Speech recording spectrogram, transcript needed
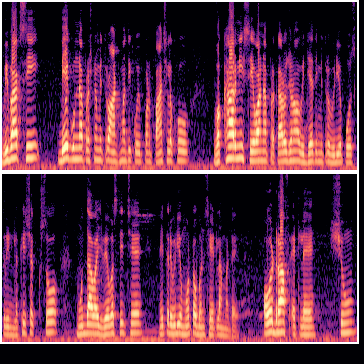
વિભાગ સી બે ગુણના પ્રશ્ન મિત્રો આઠમાંથી કોઈ પણ પાંચ લખો. વખારની સેવાના પ્રકારો જણાવો. વિદ્યાર્થી મિત્રો, વીડિયો પોઝ કરીને લખી શકશો. મુદ્દા વાઇઝ વ્યવસ્થિત છે. નહીતર વીડિયો મોટો બનશે એટલા માટે. ઓવરડ્રાફ્ટ એટલે શું?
